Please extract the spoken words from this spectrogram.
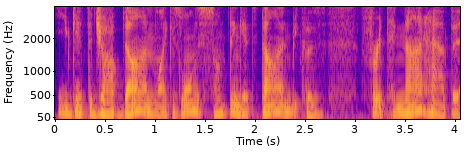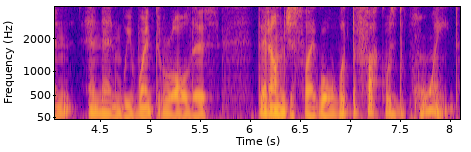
you get the job done. Like as long as something gets done because for it to not happen and then we went through all this that I'm just like, well, what the fuck was the point?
